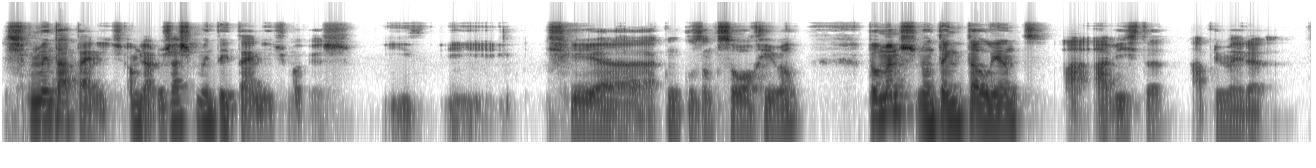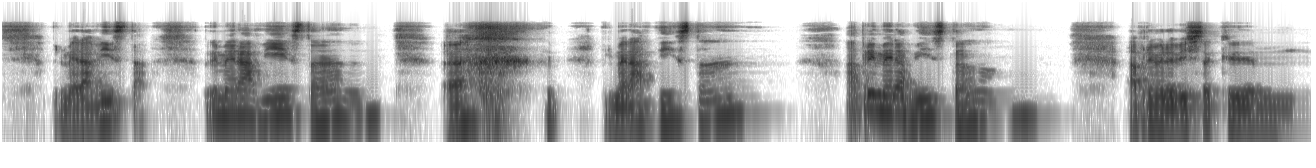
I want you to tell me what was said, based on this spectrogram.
experimentar ténis. Ou melhor, eu já experimentei ténis uma vez e, e cheguei à, à conclusão que sou horrível. Pelo menos não tenho talento à, à vista, à primeira, primeira vista. Primeira vista. Uh, primeira vista. À primeira vista. À primeira vista que hum,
